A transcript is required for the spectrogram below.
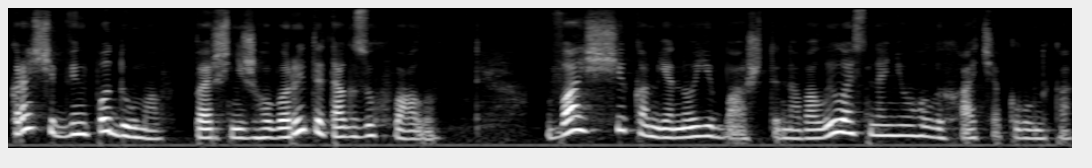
Краще б він подумав, перш ніж говорити так зухвало. Важче кам'яної башти навалилась на нього лиха чаклунка,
